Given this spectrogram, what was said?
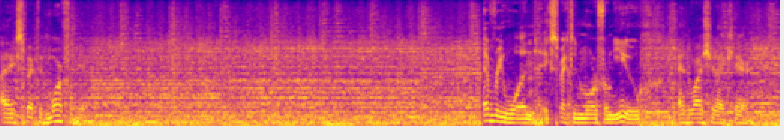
I expected more from you. Everyone expected more from you. And why should I care?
